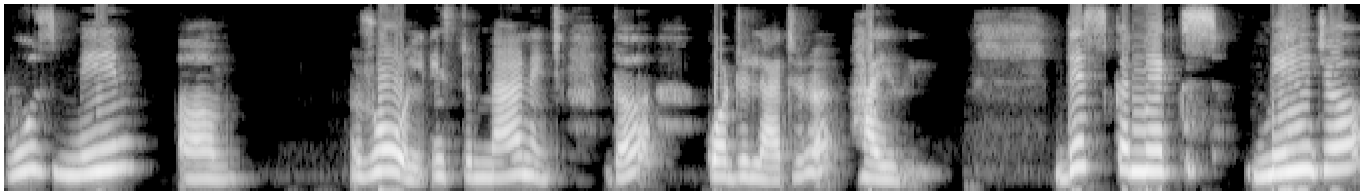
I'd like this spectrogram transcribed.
whose main um, role is to manage the quadrilateral highway. This connects major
